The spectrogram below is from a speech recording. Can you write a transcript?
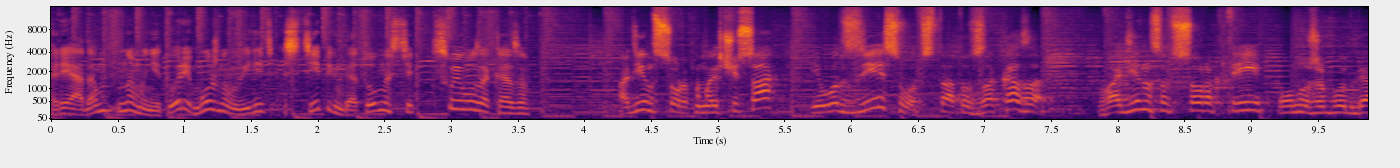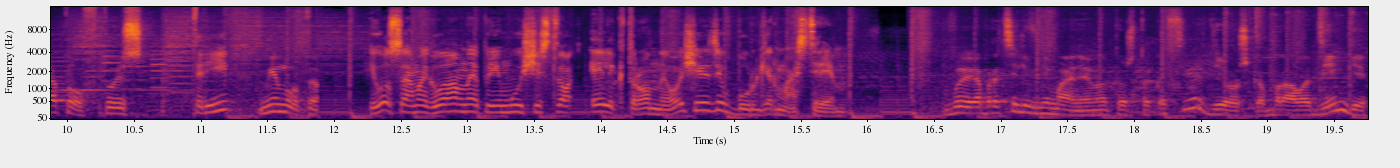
Рядом на мониторе можно увидеть степень готовности своего заказа. 11.40 на моих часах, и вот здесь вот статус заказа в 11.43 он уже будет готов, то есть 3 минуты. Его самое главное преимущество – электронной очереди в бургер-мастере. Вы обратили внимание на то, что кассир, девушка, брала деньги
